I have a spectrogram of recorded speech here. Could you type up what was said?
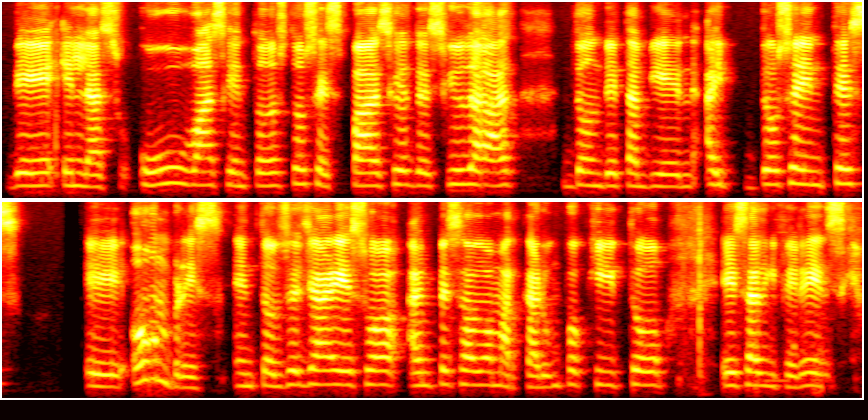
de en las uvas y en todos estos espacios de ciudad donde también hay docentes eh, hombres, entonces ya eso ha, empezado a marcar un poquito esa diferencia.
